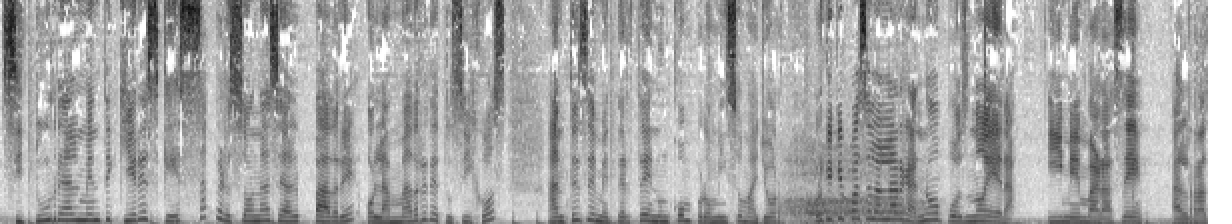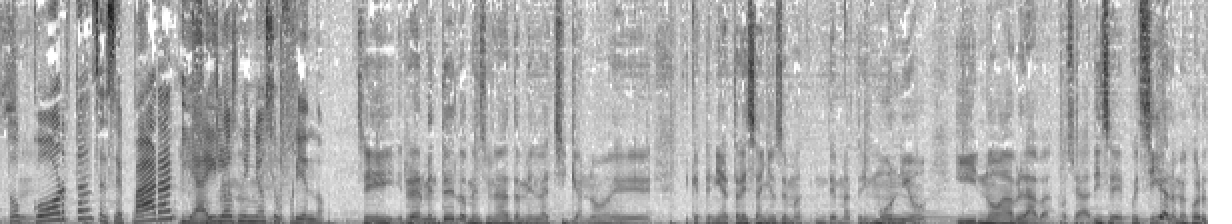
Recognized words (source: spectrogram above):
si tú realmente quieres que esa persona sea el padre o la madre de tus hijos antes de meterte en un compromiso mayor. Porque ¿qué pasa a la larga? No, pues no era. Y me embaracé. Al rato cortan, se separan y, ahí los niños sufriendo. Sí, realmente lo mencionaba también la chica, ¿no? Eh, que tenía tres años de, de, matrimonio y no hablaba. O sea, dice, pues sí, a lo mejor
